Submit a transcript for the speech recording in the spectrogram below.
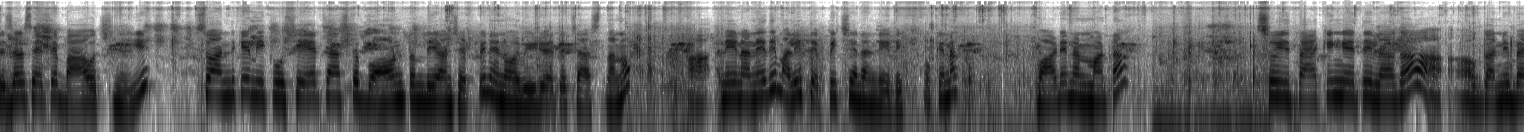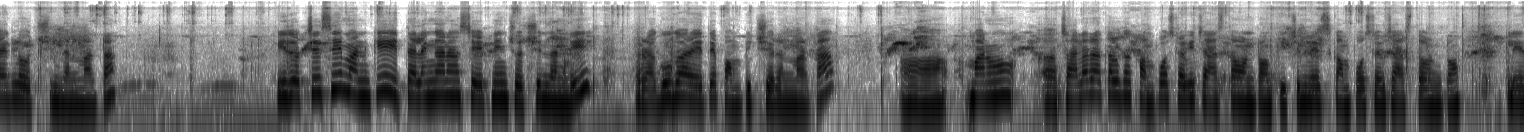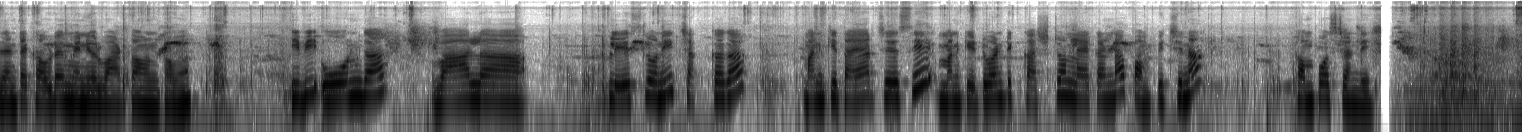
రిజల్ట్స్ అయితే బాగా వచ్చినాయి. సో అందుకే మీకు షేర్ చేస్తే బాగుంటుంది అని చెప్పి నేను వీడియో అయితే చేస్తాను నేను అనేది మళ్ళీ తెప్పించానండి ఇది. ఓకేనా వాడానమాట సో ఈ ప్యాకింగ్ అయితే ఇలాగా గన్ని బ్యాగ్లో వచ్చిందనమాట ఇది వచ్చేసి మనకి తెలంగాణ స్టేట్ నుంచి వచ్చిందండి. రఘు గారు అయితే పంపించారనమాట మనం చాలా రకాలుగా కంపోస్ట్ అవి చేస్తూ ఉంటాం. కిచెన్ వేస్ట్ కంపోస్ట్ అవి చేస్తూ ఉంటాం. లేదంటే కౌడంగ్ మెన్యూర్ వాడుతూ ఉంటాము. ఇవి ఓన్గా వాళ్ళ ప్లేస్లోని చక్కగా మనకి తయారు చేసి మనకి ఎటువంటి కష్టం లేకుండా పంపించిన కంపోస్ట్ అండి.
